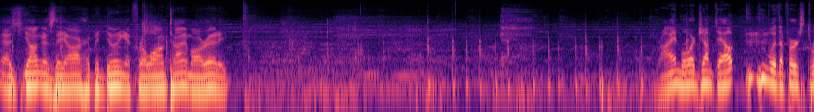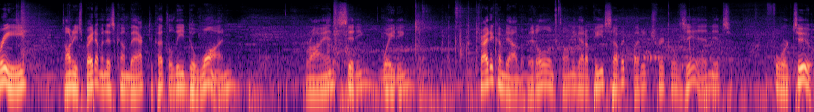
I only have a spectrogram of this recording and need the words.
as young as they are have been doing it for a long time already. Ryan Moore jumped out with the first three. Tony Spredeman has come back to cut the lead to one. Ryan sitting, waiting. Tried to come down the middle, and Tony got a piece of it, but it trickles in. It's 4 2.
